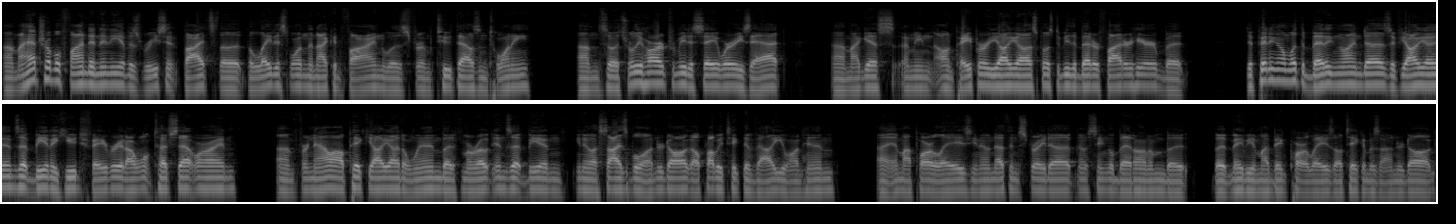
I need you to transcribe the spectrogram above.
Um, I had trouble finding any of his recent fights. The the latest one that I could find was from 2020. Um, so it's really hard for me to say where he's at. Um, I guess I mean on paper, Yahya is supposed to be the better fighter here, but depending on what the betting line does, if Yahya ends up being a huge favorite, I won't touch that line. Um, for now, I'll pick Yahya to win, but if Marotte ends up being, you know, a sizable underdog, I'll probably take the value on him uh, in my parlays. You know, nothing straight up, no single bet on him, but but maybe in my big parlays, I'll take him as an underdog.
